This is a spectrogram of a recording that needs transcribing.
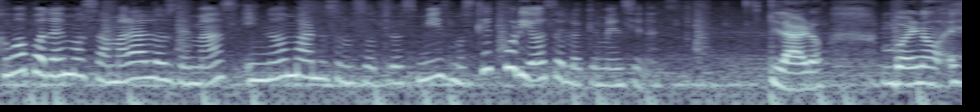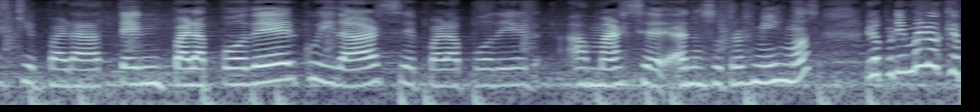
¿cómo podemos amar a los demás y no amarnos a nosotros mismos? Qué curioso lo que mencionas. Claro, bueno, es que para, para poder cuidarse, para poder amarse a nosotros mismos, lo primero que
